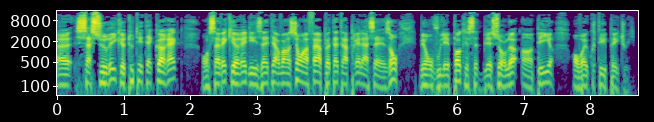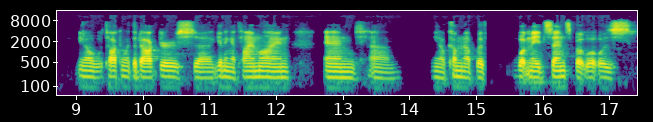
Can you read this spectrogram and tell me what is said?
euh, s'assurer que tout était correct. On savait qu'il y aurait des interventions à faire peut-être après la saison, mais on voulait pas que cette blessure-là empire. On va écouter Petrie. You know, talking with the doctors, uh, getting a timeline, and um, you know, coming up with what made sense, but what was,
